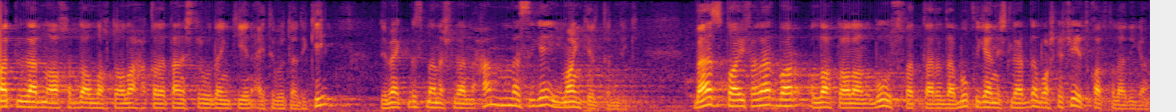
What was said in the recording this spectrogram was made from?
matnlarni oxirida alloh taolo haqida tanishtiruvdan keyin aytib o'tadiki demak biz mana shularni hammasiga iymon keltirdik. Ba'zi toifalar bor alloh taoloni bu sifatlarida bu qilgan ishlarida boshqacha e'tiqod qiladigan.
